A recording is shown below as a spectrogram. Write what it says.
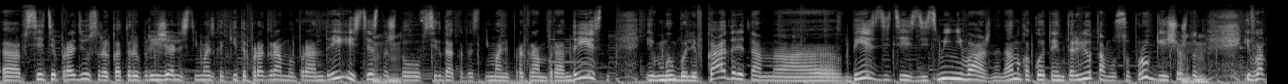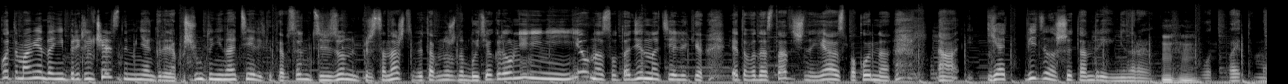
а, все те продюсеры, которые приезжали снимать какие-то программы про Андрея, естественно, Мгм. что всегда, когда снимали программы про Андрея, и мы были в кадре, там, а, без детей, с детьми, неважно, да, ну, какое-то интервью там у супруги, еще что-то. Мгм. И в какой-то момент они переключались на меня и говорили, а почему ты не на телеке? Ты абсолютно телевизионный персонаж, тебе там нужно быть. Я говорила, не-не-не, у нас вот один на телеке, этого достаточно, я спокойно... А, я видела, что это Андрею не нравилось. Мгм. Вот, поэтому...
